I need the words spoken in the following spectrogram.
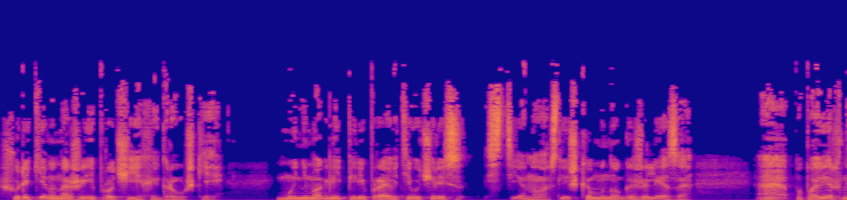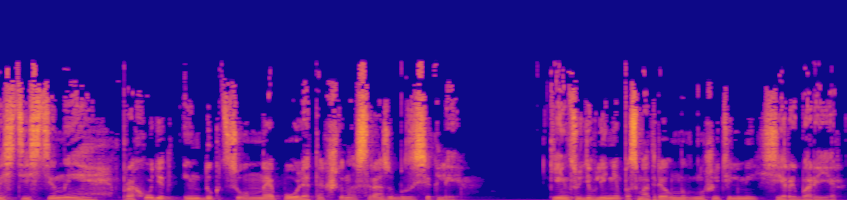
шурикены, ножи и прочие их игрушки. Мы не могли переправить его через стену, слишком много железа, а по поверхности стены проходит индукционное поле, так что нас сразу бы засекли. Кейн с удивлением посмотрел на внушительный серый барьер.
